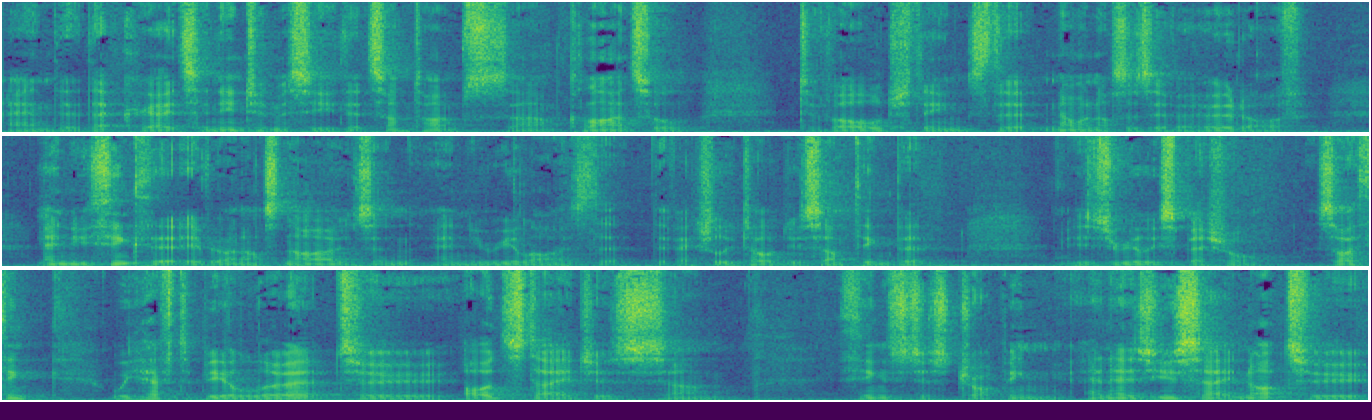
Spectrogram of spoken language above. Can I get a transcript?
and that, that creates an intimacy that sometimes um, clients will divulge things that no one else has ever heard of, and you think that everyone else knows, and, and you realise that they've actually told you something that is really special. So I think we have to be alert to odd stages, um, things just dropping, and as you say, not to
